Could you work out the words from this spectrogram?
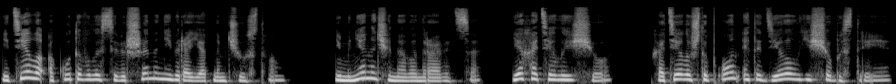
и тело окутывалось совершенно невероятным чувством. И мне начинало нравиться. Я хотела еще. Хотела, чтобы он это делал еще быстрее.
